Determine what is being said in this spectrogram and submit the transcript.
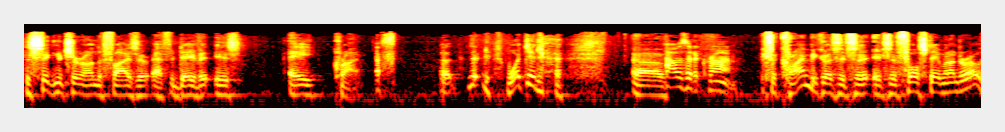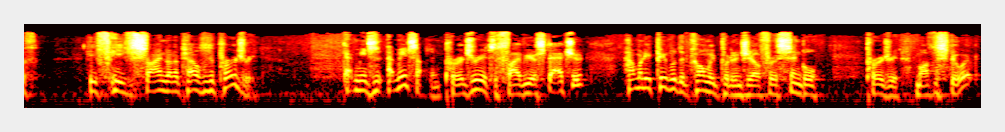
The signature on the FISA affidavit is a crime. Uh, what did? Uh, how is it a crime? It's a crime because it's a it's a false statement under oath. He, he signed on a penalty of perjury. That means that means something. Perjury. It's a five-year statute. How many people did Comey put in jail for a single perjury? Martha Stewart.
